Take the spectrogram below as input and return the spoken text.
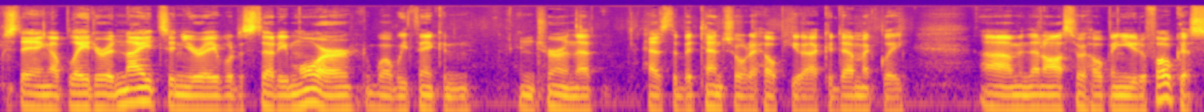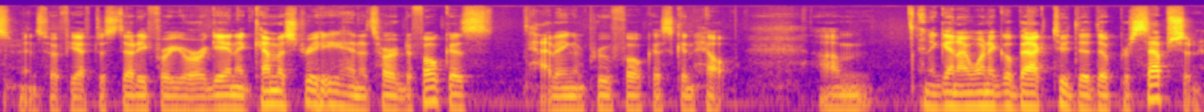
staying up later at nights and you're able to study more, well, we think in, in turn that has the potential to help you academically. Um, and then also helping you to focus. And so, if you have to study for your organic chemistry and it's hard to focus, having improved focus can help. Um, and again, I want to go back to the, the perception.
